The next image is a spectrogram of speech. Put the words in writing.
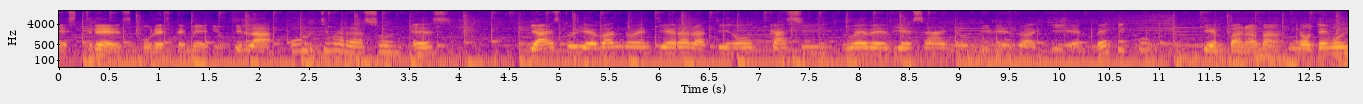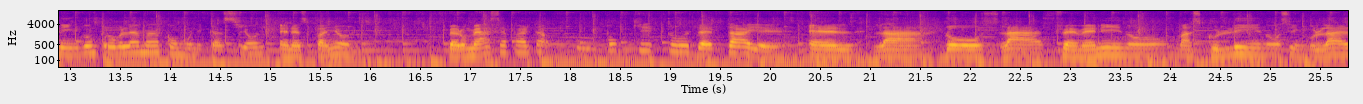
estrés por este medio. Y la última razón es ya estoy llevando en Tierra Latino casi 9, 10 años viviendo aquí en México y en Panamá. No tengo ningún problema de comunicación en español, pero me hace falta un poquito de detalle. El, la, los, las, femenino, masculino, singular,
